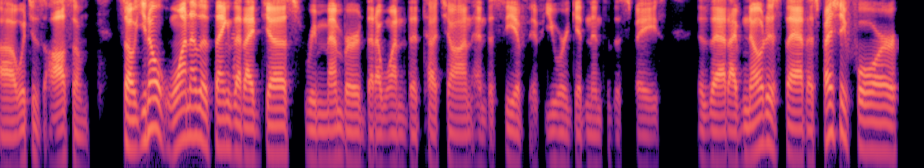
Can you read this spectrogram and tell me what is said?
uh, which is awesome. So, you know, one other thing that I just remembered that I wanted to touch on and to see if if you were getting into the space is that I've noticed that especially for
